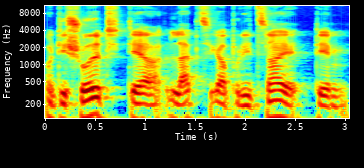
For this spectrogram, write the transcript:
und die Schuld der Leipziger Polizei dem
